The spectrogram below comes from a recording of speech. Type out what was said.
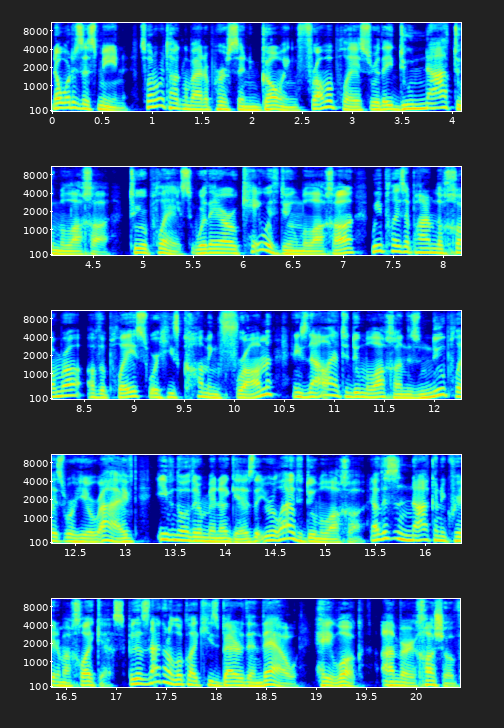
Now, what does this mean? So when we're talking about a person going from a place where they do not do malacha to a place where they are okay with doing malacha, we place upon him the chumrah of the place where he's coming from, and he's not allowed to do malacha in this new place where he arrived, even though their minhag is that you're allowed to do malacha. Now, this is not going to create a machlekes because it's not going to look like he's better than thou. Hey, look, I'm very chashuv.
